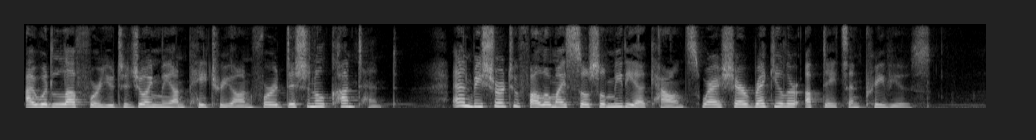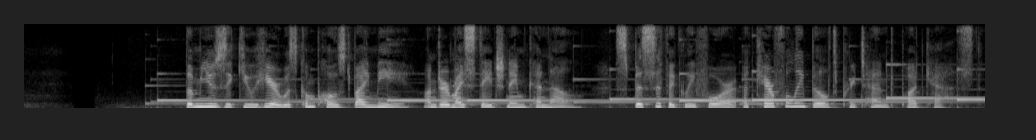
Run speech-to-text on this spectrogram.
I would love for you to join me on Patreon for additional content. And be sure to follow my social media accounts where I share regular updates and previews. The music you hear was composed by me under my stage name Cannelle, specifically for a carefully built pretend podcast.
